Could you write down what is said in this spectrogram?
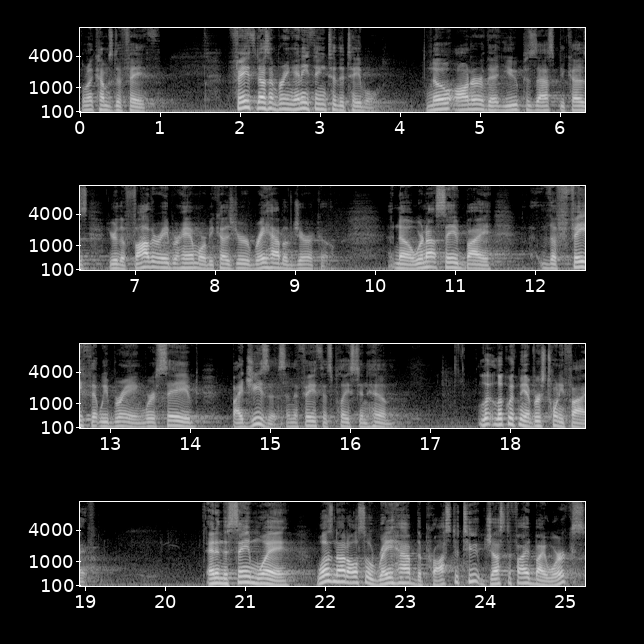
when it comes to faith. Faith doesn't bring anything to the table. No honor that you possess because you're the father Abraham or because you're Rahab of Jericho. No, we're not saved by the faith that we bring. We're saved by Jesus and the faith that's placed in him. Look, with me at verse 25. And in the same way, was not also Rahab the prostitute justified by works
